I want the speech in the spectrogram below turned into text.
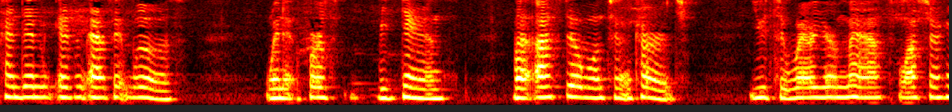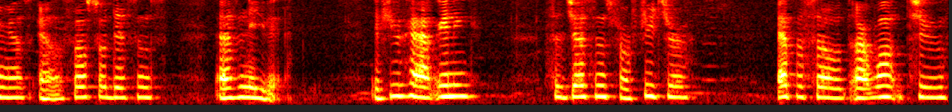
pandemic isn't as it was when it first began, but I still want to encourage you to wear your mask, wash your hands, and social distance as needed. If you have any suggestions for future episodes or want to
